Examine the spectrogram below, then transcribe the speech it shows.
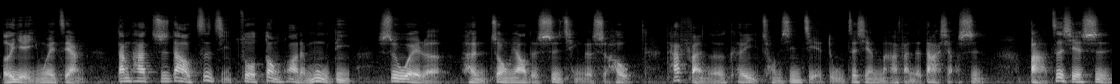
而也因为这样，当他知道自己做动画的目的是为了很重要的事情的时候，他反而可以重新解读这些麻烦的大小事，把这些事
